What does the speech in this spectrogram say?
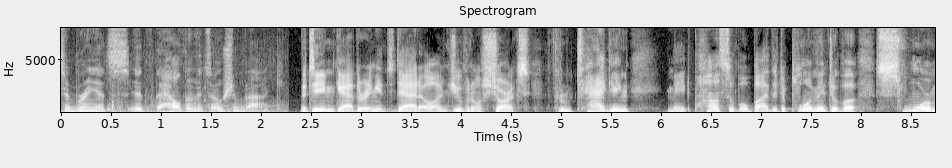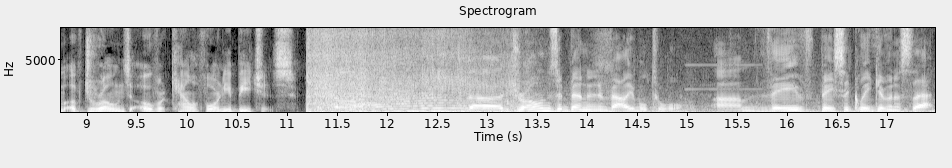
to bring its, it, the health of its ocean back. The team gathering its data on juvenile sharks through tagging made possible by the deployment of a swarm of drones over California beaches. The drones have been an invaluable tool. Um, they've basically given us that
